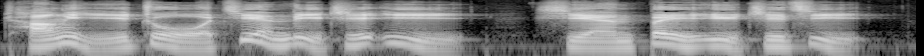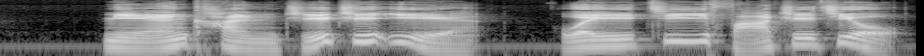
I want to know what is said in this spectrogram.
诚以助建立之意，显备御之计，免垦殖之业，为积伐之救。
